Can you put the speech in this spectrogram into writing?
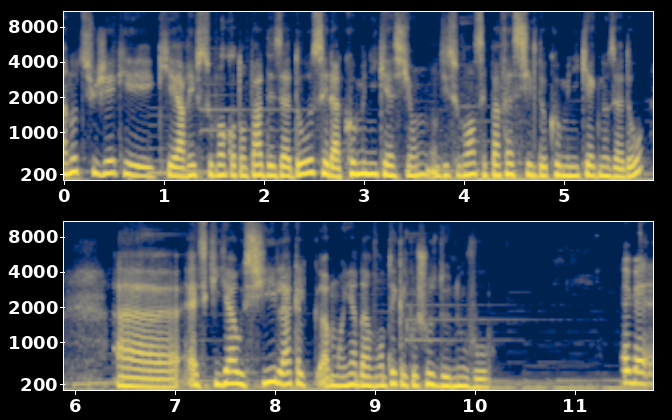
un, autre sujet qui, qui, arrive souvent quand on parle des ados, c'est la communication. On dit souvent c'est pas facile de communiquer avec nos ados. Est-ce qu'il y a aussi là un moyen d'inventer quelque chose de nouveau? Eh ben,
